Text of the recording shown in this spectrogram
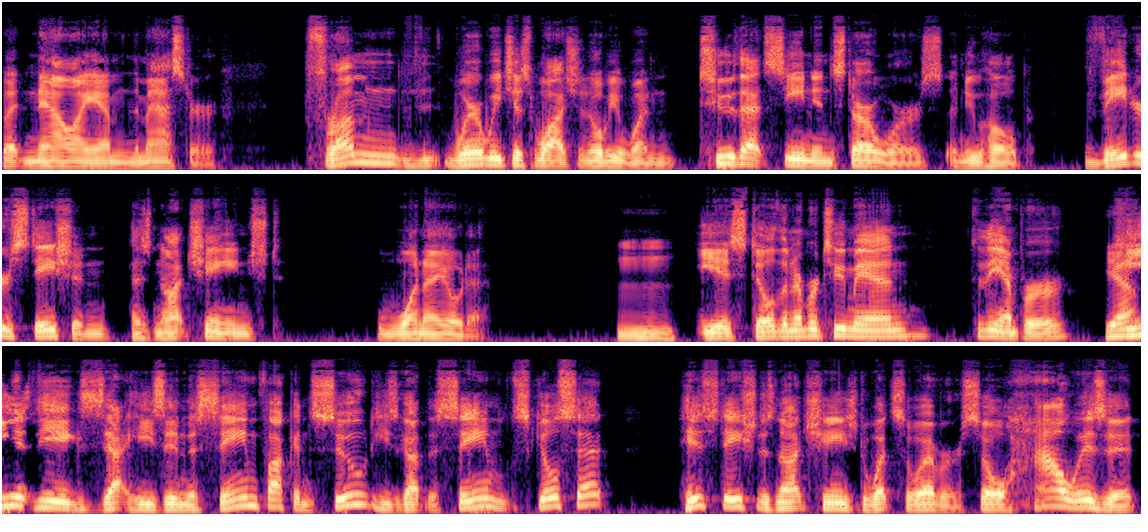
but now I am the master. From th- where we just watched in Obi Wan to that scene in Star Wars, A New Hope, Vader's station has not changed one iota. Mm-hmm. He is still the number two man to the Emperor. Yeah. He is the exact. He's in the same fucking suit. He's got the same skill set. His station has not changed whatsoever. So how is it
